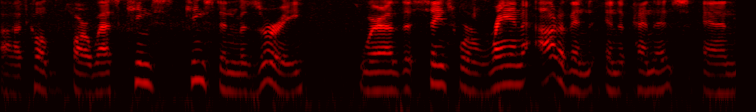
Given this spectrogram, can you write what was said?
Uh, it's called Far West, Kings, Kingston, Missouri, where the saints were ran out of in, Independence and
